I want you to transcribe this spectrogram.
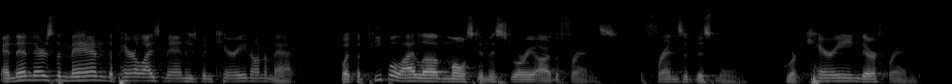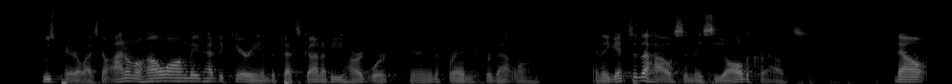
And then there's the man, the paralyzed man who's been carried on a mat. But the people I love most in this story are the friends, the friends of this man who are carrying their friend who's paralyzed. Now, I don't know how long they've had to carry him, but that's got to be hard work, carrying a friend for that long. And they get to the house and they see all the crowds. Now,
